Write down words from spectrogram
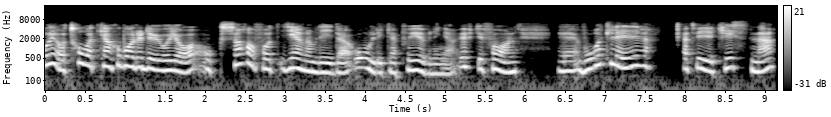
Och jag tror att kanske både du och jag också har fått genomlida olika prövningar utifrån eh, vårt liv, att vi är kristna,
